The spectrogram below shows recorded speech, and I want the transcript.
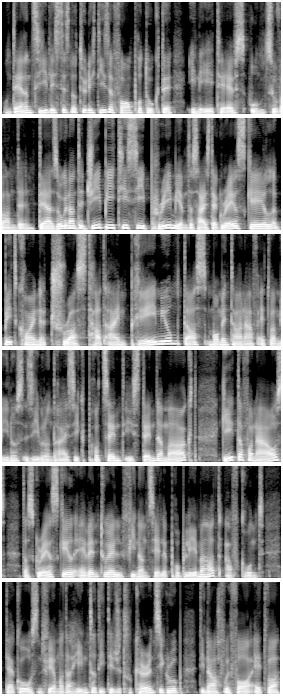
Und deren Ziel ist es natürlich, diese Fondsprodukte in ETFs umzuwandeln. Der sogenannte GBTC Premium, das heißt der Grayscale Bitcoin Trust, hat ein Premium, das momentan auf etwa minus 37 Prozent ist. Denn der Markt geht davon aus, dass Grayscale eventuell finanzielle Probleme hat, aufgrund der großen Firma dahinter, die Digital Currency Group, die nach wie vor etwa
